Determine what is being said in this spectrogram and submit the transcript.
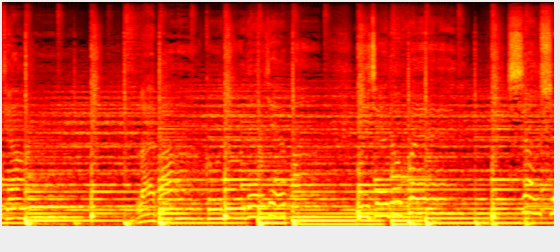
跳舞。来吧，孤独的夜晚，一切都会消失。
